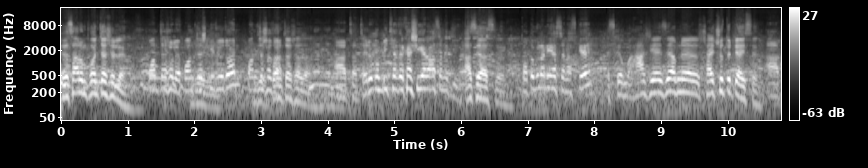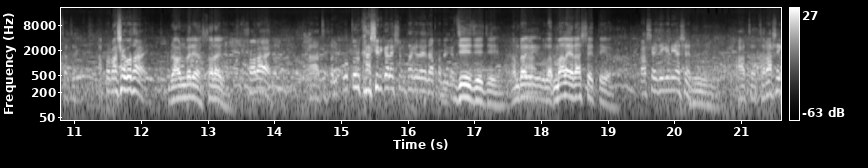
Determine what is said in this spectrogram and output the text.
এটা সারুন পঞ্চাশ হলে। পঞ্চাশ হলে পঞ্চাশ কেজি ওজন পঞ্চাশ হাজার। পঞ্চাশ হাজার। আচ্ছা আচ্ছা এরকম বিখ্যাতের খাসি আর আছে নাকি? আছে আছে। কতগুলো নিয়ে আসছেন আজকে? আজকে হাসি আইছে আপনার ষাট সত্তরটা আইছে। আচ্ছা আচ্ছা। আপনার বাসা কোথায়? ব্রাউনবাড়িয়া সরাইল। সরাই আচ্ছা তাহলে প্রচুর খাসির কালেকশন থাকে আপনাদের কাছে। জি জি জি। আমরা এগুলা মালাই রাজশাহী থেকে। রাজশাহী থেকে নিয়ে আসেন? আচ্ছা আচ্ছা। রাজশাহী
